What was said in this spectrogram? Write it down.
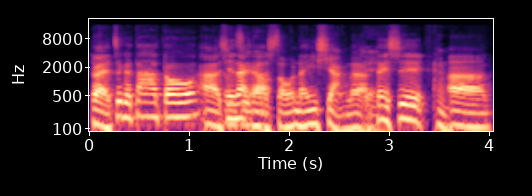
对，这个大家都啊、呃、现在耳熟能详了。但是呃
